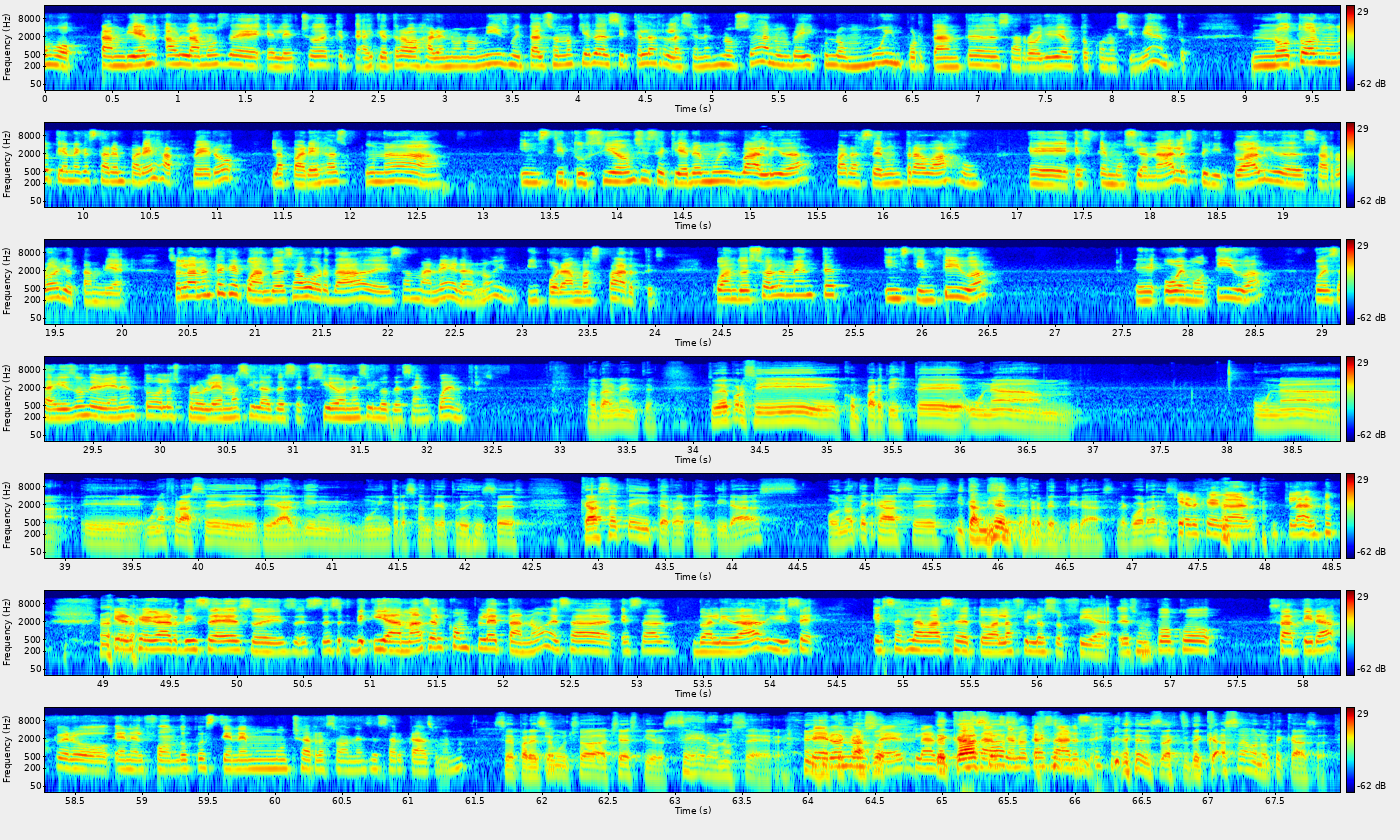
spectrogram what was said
Ojo, también hablamos del hecho de que hay que trabajar en uno mismo y tal. Eso no quiere decir que las relaciones no sean un vehículo muy importante de desarrollo y autoconocimiento. No todo el mundo tiene que estar en pareja, pero la pareja es una institución, si se quiere, muy válida para hacer un trabajo eh, es emocional, espiritual y de desarrollo también. Solamente que cuando es abordada de esa manera, ¿no? Y, por ambas partes. Cuando es solamente instintiva eh, o emotiva, pues ahí es donde vienen todos los problemas y las decepciones y los desencuentros. Totalmente. Tú de por sí compartiste una, una, eh, una frase de, de, alguien muy interesante que tú dices, cásate y te arrepentirás, o no te cases y también te arrepentirás. ¿Recuerdas eso? Kierkegaard, claro. Kierkegaard dice eso, y además él completa ¿no? esa, esa dualidad y dice, esa es la base de toda la filosofía. Es un poco sátira, pero en el fondo pues tiene muchas razones de sarcasmo, ¿no? Se parece mucho a Shakespeare, ser o no ser. Ser o no ser, claro. ¿Te casas? o no casarse. Exacto, ¿te casas o no te casas?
